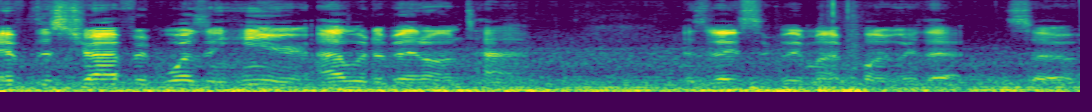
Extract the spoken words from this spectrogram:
if this traffic wasn't here, I would have been on time. Is basically my point with that. So,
